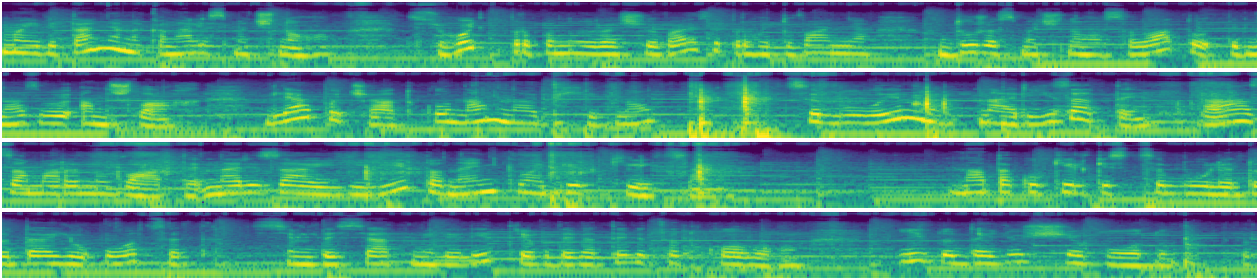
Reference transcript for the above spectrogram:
Мої вітання на каналі Смачного. Сьогодні пропоную вашій увазі приготування дуже смачного салату під назвою аншлаг. Для початку нам необхідно цибулину нарізати та замаринувати. Нарізаю її тоненькими півкільцями. На таку кількість цибулі додаю оцет 70 мл 9% і додаю ще воду. Тут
